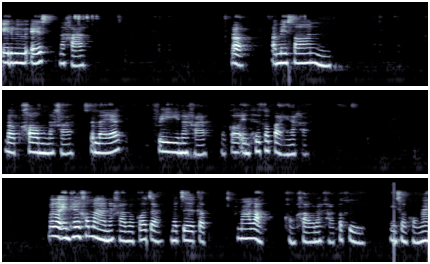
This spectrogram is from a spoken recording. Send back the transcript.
AWS นะคะ amazon com นะคะ slash free นะคะ แล้วก็ enter เข้าไปนะคะ เมื่อเรา enter เข้ามานะคะ เราก็จะมาเจอกับหน้าหลักของเขานะคะ ก็คือ ในส่วนของหน้า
